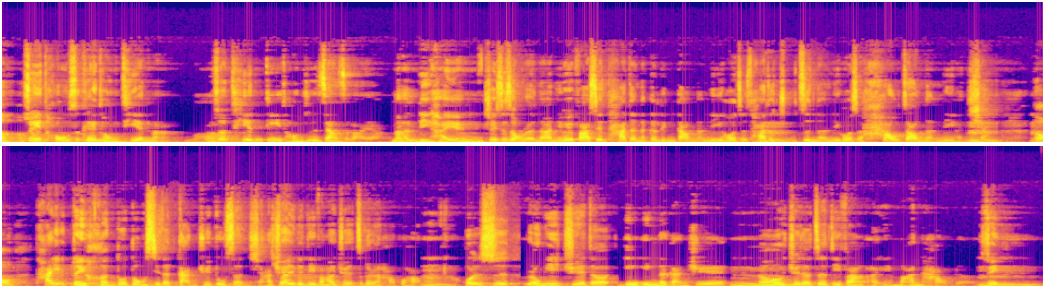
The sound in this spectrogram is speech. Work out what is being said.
嗯最头是可以通天嘛。我们说天地通就是这样子来啊，那很厉害耶。嗯，所以这种人呢，你会发现他的那个领导能力，或者他的组织能力，或者号召能力很强。然后他也对很多东西的感觉度是很强。他去到一个地方，他觉得这个人好不好？嗯，或者是容易觉得硬硬的感觉。嗯，然后觉得这个地方哎蛮好的，所以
